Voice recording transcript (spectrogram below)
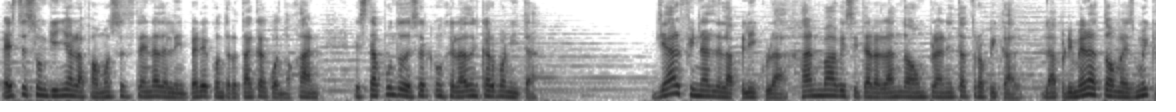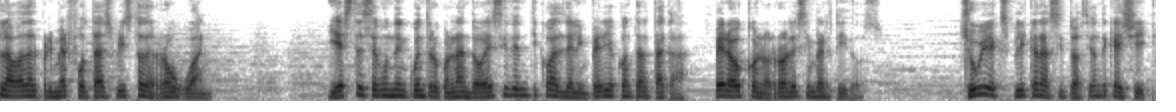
Este es un guiño a la famosa escena del Imperio contraataca cuando Han está a punto de ser congelado en carbonita. Ya al final de la película, Han va a visitar a Lando a un planeta tropical. La primera toma es muy clavada al primer footage visto de Rogue One. Y este segundo encuentro con Lando es idéntico al del Imperio contraataca, pero con los roles invertidos. Chewie explica la situación de Kashyyyk,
